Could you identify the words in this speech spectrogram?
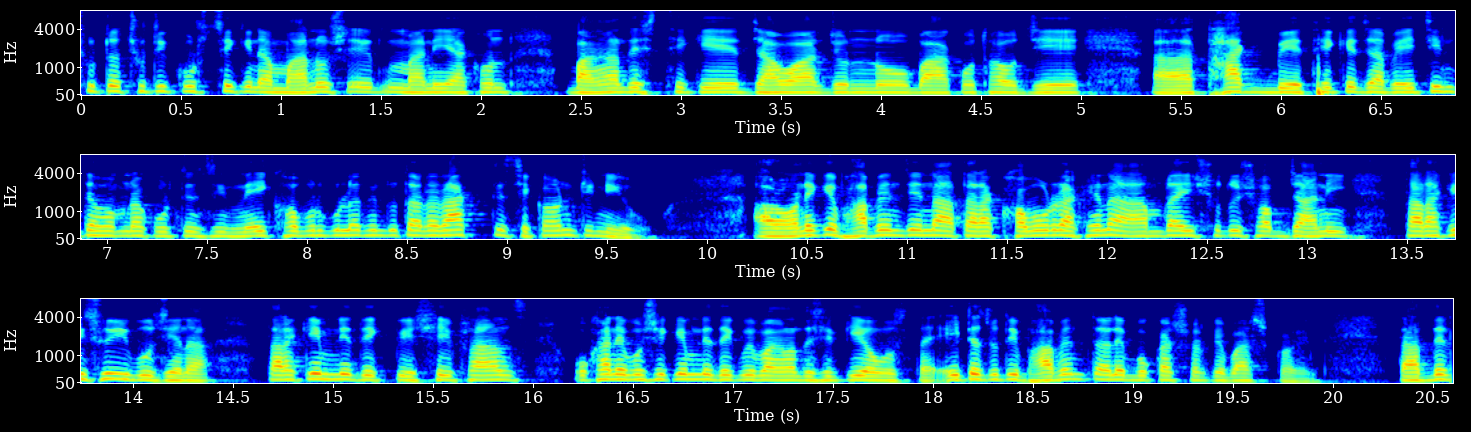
ছুটাছুটি করছে কিনা মানুষ মানে এখন বাংলাদেশ থেকে যাওয়ার জন্য বা কোথাও যে থাকবে, থেকে যাবে, এই চিন্তা ভাবনা করতেছে এই খবরগুলো কিন্তু তারা রাখতেছে কন্টিনিউ আর অনেকে ভাবেন যে, না, তারা খবর রাখে না, আমরাই শুধু সব জানি, তারা কিছুই বোঝে না, তারা কেমনে দেখবে, সেই ফ্রান্স ওখানে বসে কেমনে দেখবে বাংলাদেশের কী অবস্থা? এটা যদি ভাবেন, তাহলে বোকাশ্বরকে বাস করেন। তাদের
